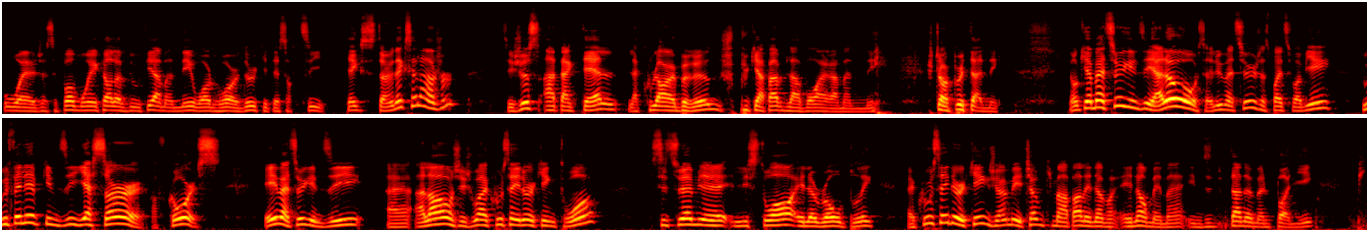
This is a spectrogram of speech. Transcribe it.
ou je sais pas, moins Call of Duty à un moment donné, World War 2 qui était sorti. C'est un excellent jeu. C'est juste en tant que tel, la couleur brune, je suis plus capable de la voir à un moment donné. Je suis un peu tanné. Donc il y a Mathieu qui me dit Allô, salut Mathieu, j'espère que tu vas bien. Louis-Philippe qui me dit Yes sir, of course. Et Mathieu qui me dit euh, Alors j'ai joué à Crusader King 3. Si tu aimes euh, l'histoire et le roleplay. À Crusader King, j'ai un de mes chums qui m'en parle énormément. Il me dit tout le temps de me le pogner. Puis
